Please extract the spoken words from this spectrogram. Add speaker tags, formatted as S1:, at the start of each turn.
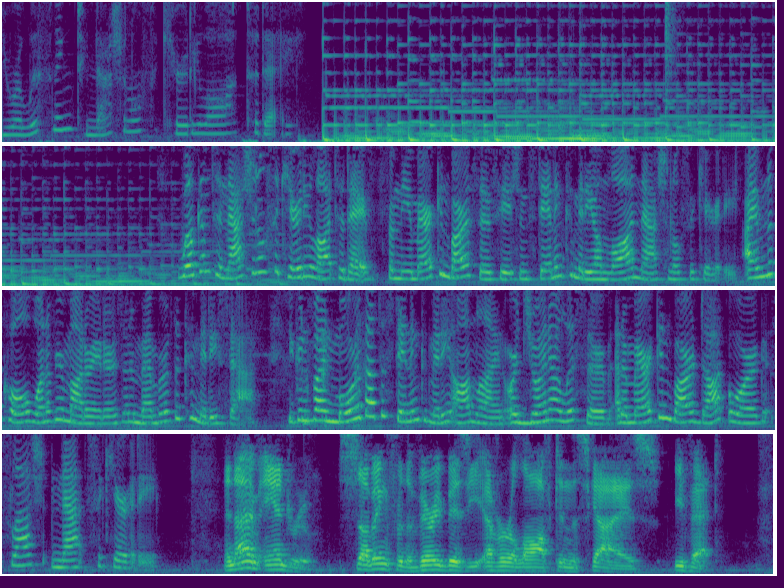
S1: You are listening to National Security Law Today. Welcome to National Security Law Today from the American Bar Association Standing Committee on Law and National Security. I am Nicole, one of your moderators and a member of the committee staff. You can find more about the Standing Committee online or join our listserv at americanbar.org slash natsecurity.
S2: And I'm Andrew, subbing for the very busy Ever Aloft in the Skies, Yvette.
